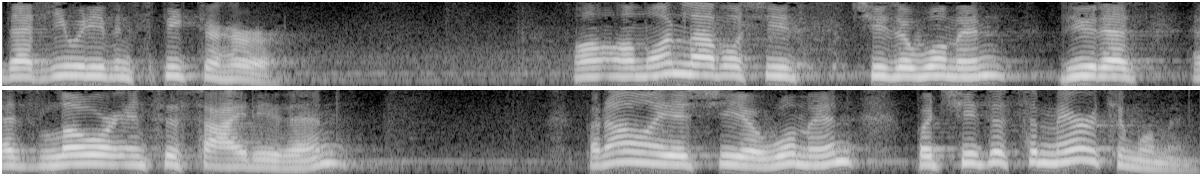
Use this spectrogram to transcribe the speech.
that he would even speak to her. On one level, she's, she's a woman viewed as, as lower in society then. But not only is she a woman, but she's a Samaritan woman.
